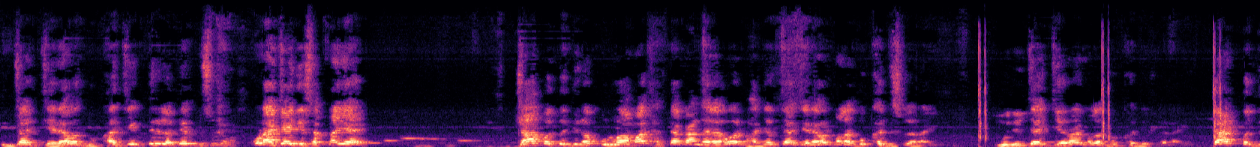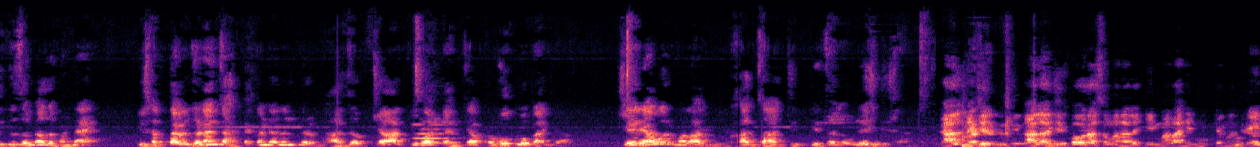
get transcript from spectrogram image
तुमच्या चेहऱ्यावर दुःखाची एक तरी लकेट दिसत कोणाच्याही दिसत नाहीये. ज्या पद्धतीनं पुलवामात हत्याकांड झाल्यावर भाजपच्या चेहऱ्यावर मला दुःख दिसलं नाही. मुलींच्या चेहऱ्यावर मला दुःख दिसलं नाही. त्याच पद्धतीचं माझं म्हणणं आहे की सत्तावीस जणांच्या हत्याकांडानंतर भाजपच्या किंवा त्यांच्या प्रमुख लोकांच्या चेहऱ्यावर मला दुःखाचा चिंतेचा लवलेश दिसला. काल अजित काल अजित पवार असं म्हणाले की मला हे मुख्यमंत्री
